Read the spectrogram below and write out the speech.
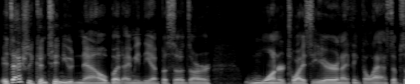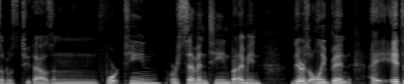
it's actually continued now, but I mean the episodes are one or twice a year and I think the last episode was 2014 or 17, but I mean there's only been it's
